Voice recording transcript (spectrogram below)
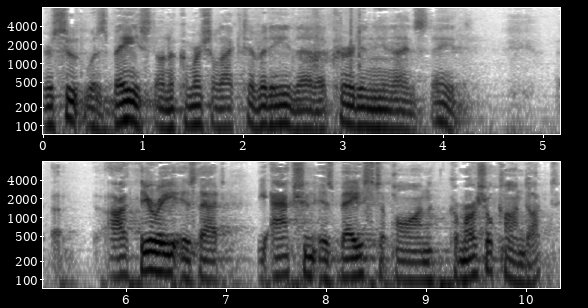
your suit was based on a commercial activity that occurred in the United States. Our theory is that the action is based upon commercial conduct,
